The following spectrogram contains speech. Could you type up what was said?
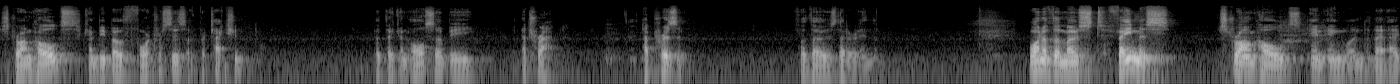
Strongholds can be both fortresses of protection, but they can also be a trap, a prison for those that are in them. One of the most famous strongholds in England that I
